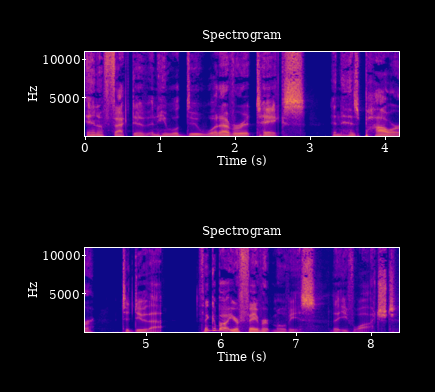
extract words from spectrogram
ineffective, and he will do whatever it takes in his power to do that. Think about your favorite movies that you've watched.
